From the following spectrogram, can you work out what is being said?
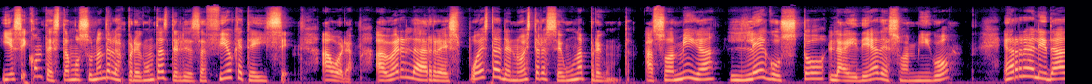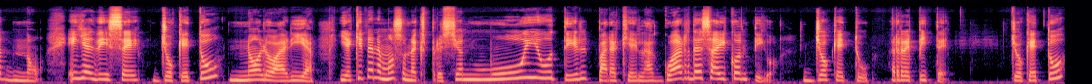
Y así contestamos una de las preguntas del desafío que te hice. Ahora, a ver la respuesta de nuestra segunda pregunta. ¿A su amiga le gustó la idea de su amigo? En realidad no. Ella dice, yo que tú no lo haría. Y aquí tenemos una expresión muy útil para que la guardes ahí contigo. Yo que tú. Repite. Yo que tú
